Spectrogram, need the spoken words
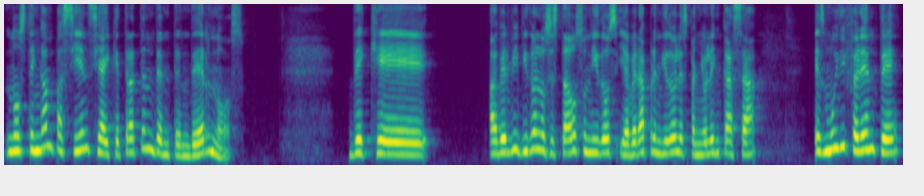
nos tengan paciencia y que traten de entendernos, de que haber vivido en los Estados Unidos y haber aprendido el español en casa es muy diferente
